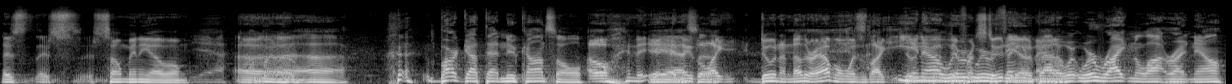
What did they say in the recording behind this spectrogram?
there's there's, there's so many of them. Yeah, Uh, I'm gonna. Uh, Bart got that new console. Oh, and, it, Yeah, and they, so- like doing another album was like doing you know, in we a were, different we were studio thinking about now. it. We're, we're writing a lot right now.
